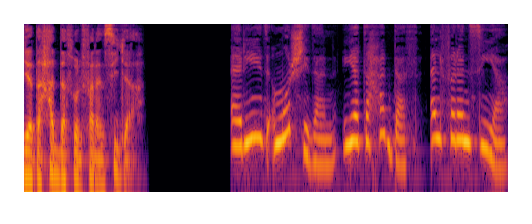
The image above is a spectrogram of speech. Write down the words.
يتحدث الفرنسية. أريد مرشدا يتحدث الفرنسية.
